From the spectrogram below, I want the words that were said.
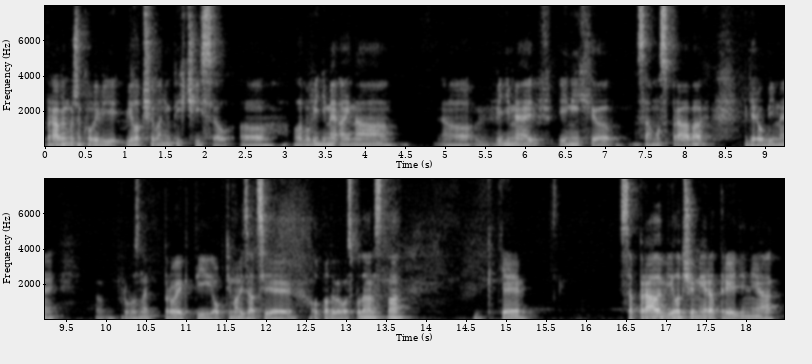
práve možno kvôli vylepšovaniu tých čísel. Uh, lebo vidíme aj na Vidíme aj v iných samozprávach, kde robíme rôzne projekty optimalizácie odpadového hospodárstva, kde sa práve vylepšuje miera triedenia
